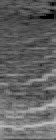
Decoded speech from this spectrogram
Hallelujah.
